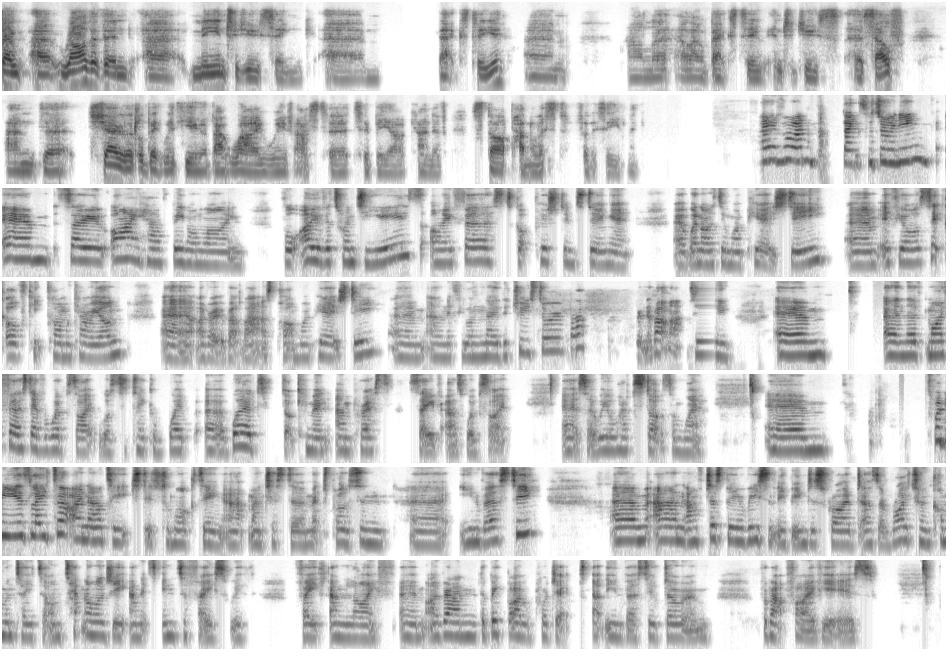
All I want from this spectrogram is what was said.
So uh, rather than uh, me introducing um, Bex to you, um, I'll uh, allow Bex to introduce herself and uh, share a little bit with you about why we've asked her to be our kind of star panelist for this evening. Hi everyone, thanks for joining. Um, so I have been online for over 20 years. I first got pushed into doing it uh, when I was doing my PhD. Um, if you're sick of Keep Calm and Carry On, uh, I wrote about that as part of my PhD. Um, and if you want to know the true story of that, I've written about that too. Um, and the, my first ever website was to take a web uh, Word document and press save as website. Uh, so we all have to start somewhere. Um, 20 years later, I now teach digital marketing at Manchester Metropolitan uh, University. Um, and I've just been recently been described as a writer and commentator on technology and its interface with faith and life. Um, I ran the Big Bible Project at the University of Durham for about five years.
